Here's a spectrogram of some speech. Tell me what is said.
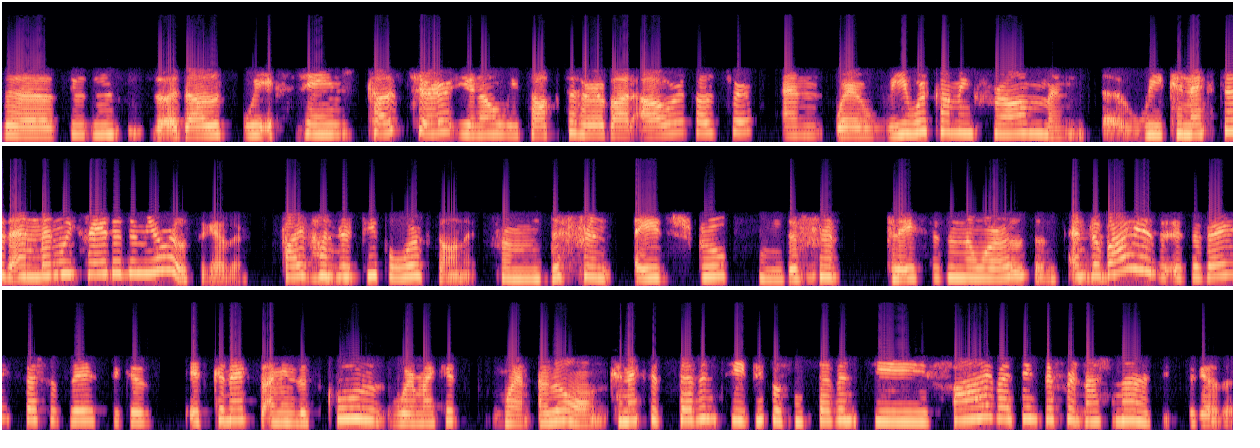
the students, the adults. We exchanged culture, you know, we talked to her about our culture and where we were coming from and uh, we connected and then we created a mural together. 500 people worked on it from different age groups and different places in the world. And, and Dubai is, is a very special place because it connects, I mean, the school where my kids went alone connected 70 people from 75, I think, different nationalities together.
